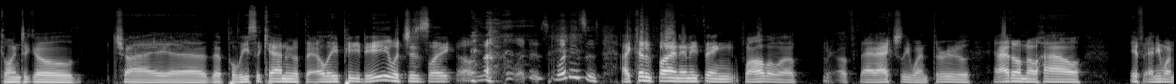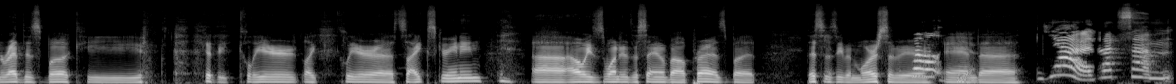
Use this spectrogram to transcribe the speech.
going to go try uh, the police academy with the LAPD, which is like, oh no, what is what is this? I couldn't find anything follow up you know, if that actually went through, and I don't know how. If anyone read this book, he could be cleared, like clear a psych screening. Uh, I always wondered the same about Prez, but this is even more severe. Well, and uh, Yeah, that's um,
